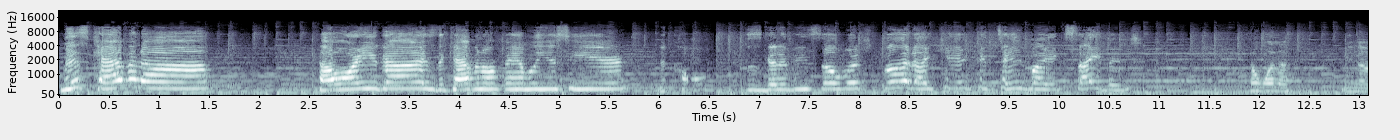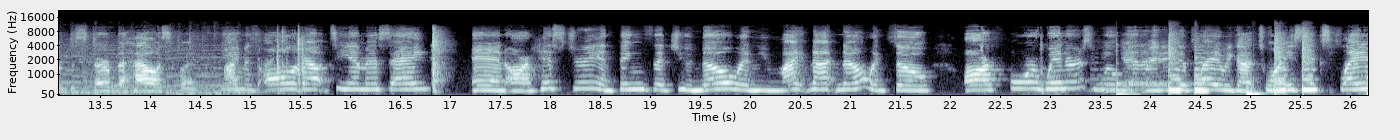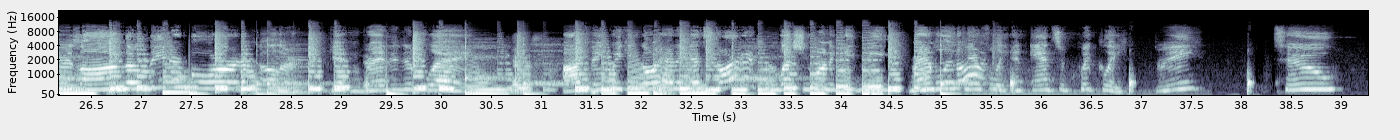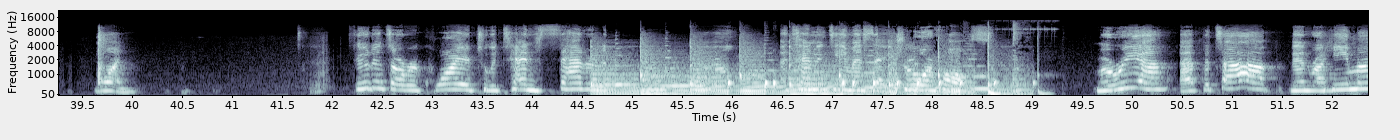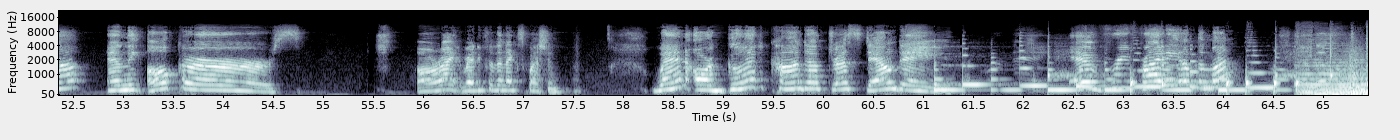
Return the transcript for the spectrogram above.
Miss Kavanaugh. How are you guys? The Kavanaugh family is here. Nicole, this is gonna be so much fun. I can't contain my excitement. Don't wanna, you know, disturb the house, but game is all about TMSA and our history and things that you know and you might not know. And so our four winners will get ready to play. We got 26 players on the leaderboard. Oh, carefully and answer quickly. Three, two, one. Students are required to attend Saturday. Attending TMSA, true or false? Maria at the top, then Rahima and the Okers. All right, ready for the next question. When are good conduct dress down days? Every Friday of the month?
